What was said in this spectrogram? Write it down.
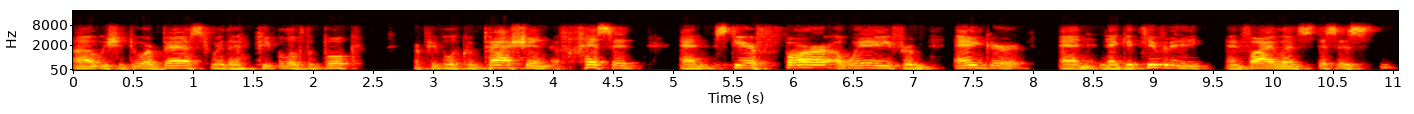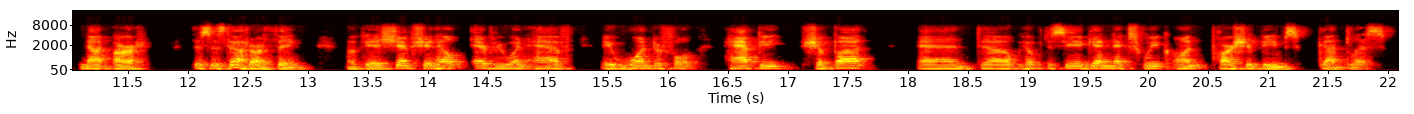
uh, we should do our best. We're the people of the book, are people of compassion, of chesed, and steer far away from anger and negativity and violence. This is not our this is not our thing. Okay, Hashem should help everyone have a wonderful, happy Shabbat. And uh, we hope to see you again next week on Parsha Beams. God bless.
